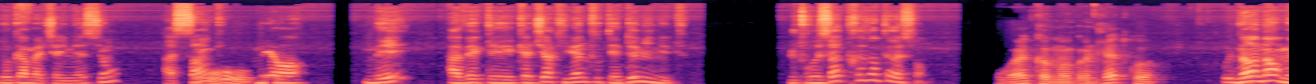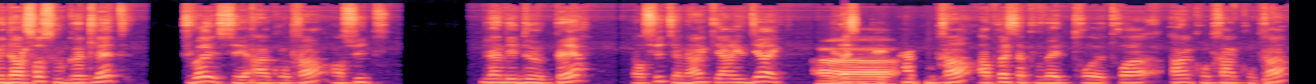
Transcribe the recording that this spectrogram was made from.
Donc un match à élimination à 5, Oh. mais, en- mais avec les catcheurs qui viennent toutes les deux minutes. Je trouvais ça très intéressant. Ouais, comme un gauntlet, quoi. Non, non, mais dans le sens où le gauntlet, tu vois, c'est un contre un. Ensuite, l'un des deux perd. Et ensuite, il y en a un qui arrive direct. Et là, c'était un contre un. Après, ça pouvait être 3, 3 1 contre 1 contre 1.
